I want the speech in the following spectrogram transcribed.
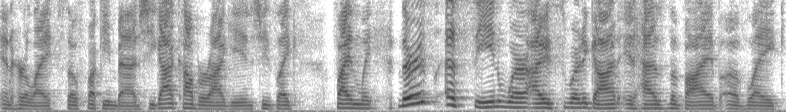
in her life so fucking bad. She got Kaburagi, and she's like, finally. There's a scene where I swear to God, it has the vibe of like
